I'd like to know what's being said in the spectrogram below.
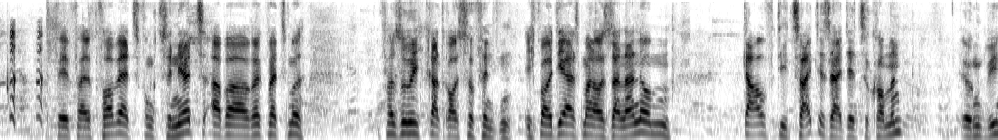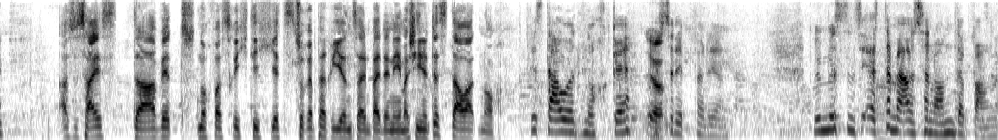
Auf jeden Fall vorwärts funktioniert, aber rückwärts versuche ich gerade rauszufinden. Ich baue die erstmal auseinander, um da auf die zweite Seite zu kommen. Irgendwie. Also das heißt, da wird noch was richtig jetzt zu reparieren sein bei der Nähmaschine. Das dauert noch. Das dauert noch, gell? Ja. Das Reparieren. Wir müssen es erst einmal auseinanderbauen.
